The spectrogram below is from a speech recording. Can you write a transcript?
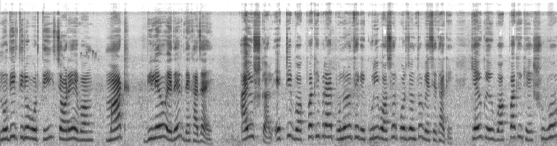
নদীর তীরবর্তী, চরে এবং মাঠ বিলেও এদের দেখা যায়। আয়ুষ্কাল একটি বক পাখি প্রায় পনেরো থেকে কুড়ি বছর পর্যন্ত বেঁচে থাকে। কেউ কেউ বক পাখিকে শুভ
